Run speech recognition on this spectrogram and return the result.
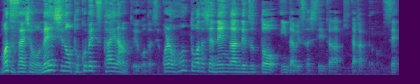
まず最初も年始の特別対談ということですね。これは本当私は念願でずっとインタビューさせていただきたかったのですね。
